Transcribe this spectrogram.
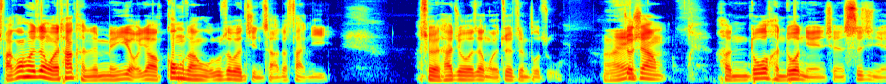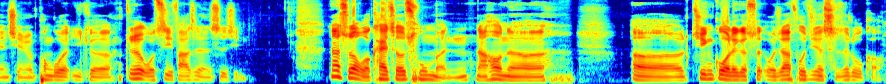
法官会认为他可能没有要公然侮辱这位警察的犯意，所以他就会认为罪证不足。欸、就像很多很多年以前，十几年前有碰过一个，就是我自己发生的事情。那时候我开车出门，然后呢，呃，经过了一个我家附近的十字路口，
